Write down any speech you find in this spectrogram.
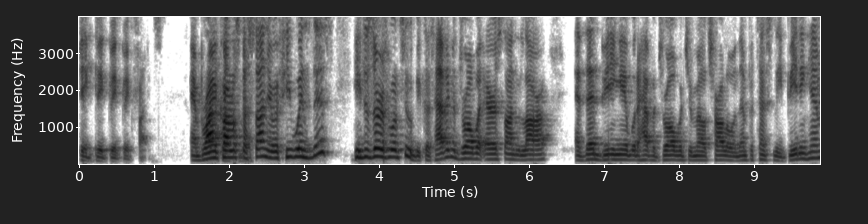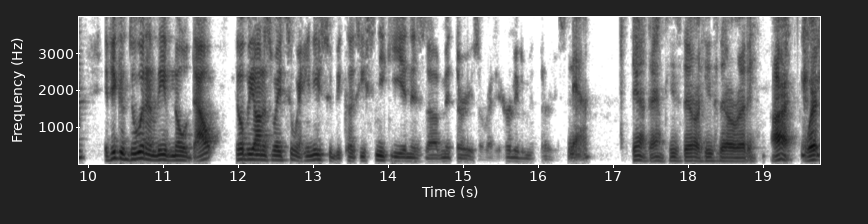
big, big, big, big fights. And Brian Carlos Castaño, if he wins this, he deserves one too. Because having a draw with Erislandy Lara and then being able to have a draw with Jermell Charlo and then potentially beating him, if he could do it and leave no doubt, he'll be on his way too. And he needs to because he's sneaky in his uh, mid thirties already, early to mid thirties. Yeah. Yeah, damn, he's there. He's there already. All right, where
